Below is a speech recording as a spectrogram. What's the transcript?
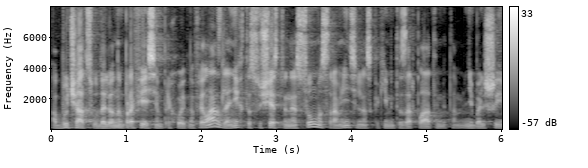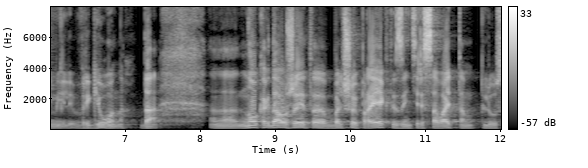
обучаться удаленным профессиям, приходит на фриланс, для них это существенная сумма сравнительно с какими-то зарплатами там небольшими или в регионах, да. Э, но когда уже это большой проект и заинтересовать там плюс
